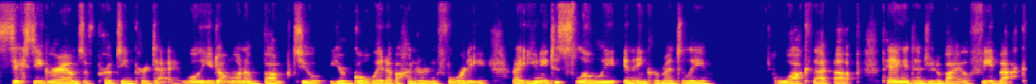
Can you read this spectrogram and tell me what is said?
60 grams of protein per day. Well, you don't want to bump to your goal weight of 140, right? You need to slowly and incrementally walk that up paying attention to biofeedback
